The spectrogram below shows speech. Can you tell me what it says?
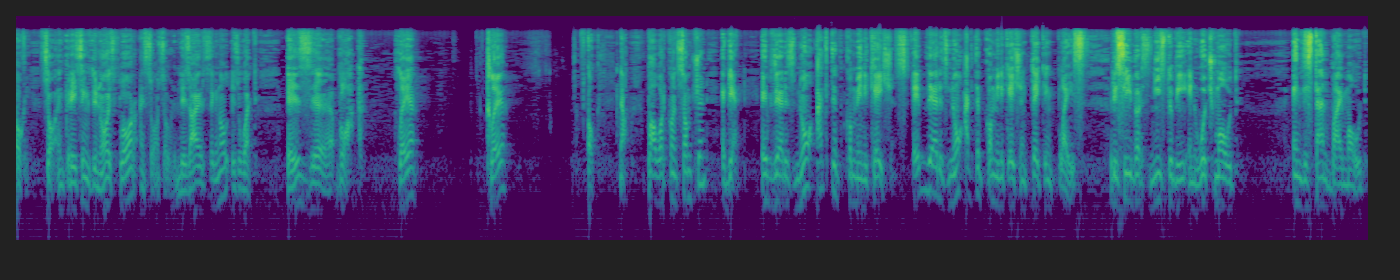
Okay, so increasing the noise floor and so on and so forth. Desired signal is what? Is uh, block. Clear? Clear? Okay. Now, power consumption, again, if there is no active communications, if there is no active communication taking place, receivers needs to be in which mode? In the standby mode.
